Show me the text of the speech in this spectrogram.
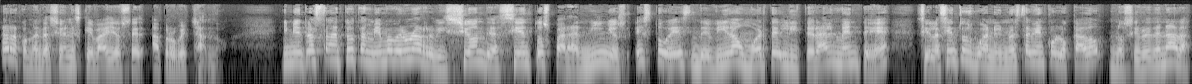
la recomendación es que vaya usted aprovechando. Y mientras tanto, también va a haber una revisión de asientos para niños. Esto es de vida o muerte literalmente. ¿eh? Si el asiento es bueno y no está bien colocado, no sirve de nada.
